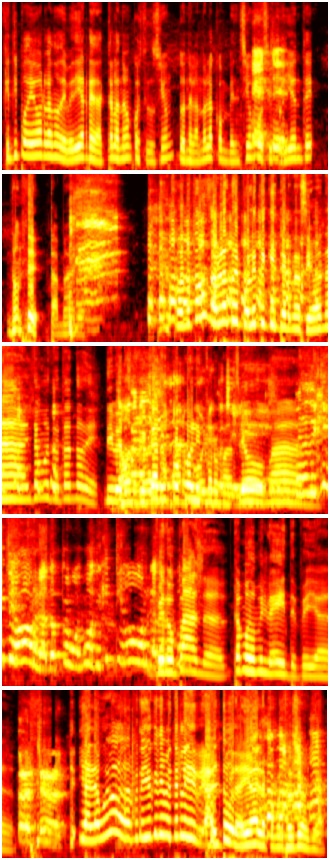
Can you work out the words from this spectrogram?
¿Qué tipo de órgano debería redactar la nueva constitución donde ganó la convención Este. constituyente? Donde Tamario. Cuando estamos hablando de política internacional, estamos tratando de diversificar un poco la información, chileno. man. Pero dijiste órgano, pe huevón, dijiste órgano. Pero ¿cómo? panda, estamos 2020, pe ya. Ya, la huevada, pero yo quería meterle altura ya a la conversación ya.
